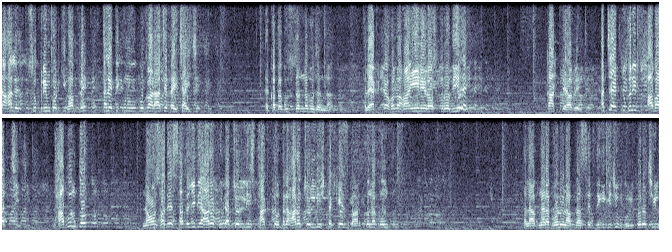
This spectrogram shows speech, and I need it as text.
তাহলে সুপ্রিম কোর্ট কি ভাববে? তাহলে এতে কোনো উপকার আছে? তাই চাইছে। কথা বুঝছেন না, বোঝেন না। তাহলে একটা হলো আইনের অস্ত্র দিয়ে কাটতে হবে। আচ্ছা একটুখানি ভাবাচ্ছি। ভাবুন তো নওসাদের সাথে যদি আরও গোটা চল্লিশ থাকতো, তাহলে আরও চল্লিশটা কেস বাড়তো না কমতো? তাহলে আপনারা বলুন আপনার সিদ্দিকি কিছু ভুল করেছিল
